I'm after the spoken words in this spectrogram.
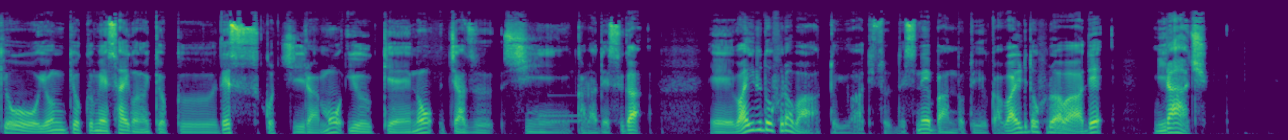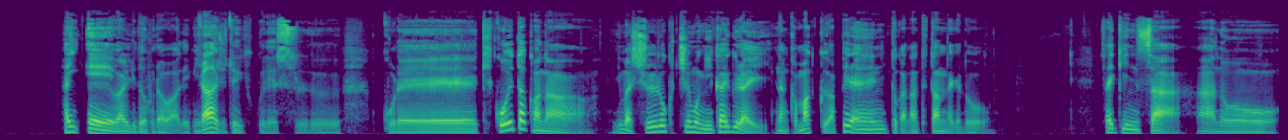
今日4曲目、最後の曲です。こちらも UK のジャズシーンからですが、えー、ワイルドフラワーというアーティストですね。バンドというか、ワイルドフラワーでミラージュ。はい、えー、ワイルドフラワーでミラージュという曲です。これ、聞こえたかな？今収録中も2回ぐらい、なんか Mac がピレーンとかなってたんだけど、最近さ、あの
